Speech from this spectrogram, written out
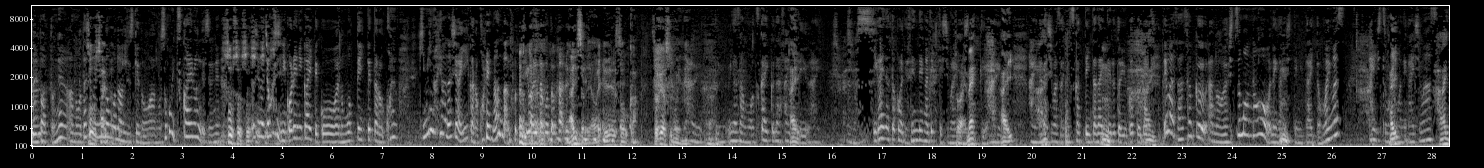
はい、サイパッドね。あの私も言うのもなんですけどあのすごい使えるんですよね。そうそうそうそう私が上司にこれに書いてこうあの持って行ってたら「これ君の話はいいからこれ何なの?」って言われたことがある。何それえー、そうか。それはすごいね、はい、皆さんもお使いくださいっていう、はい。あの意外なところで宣伝ができてしまいましたっていうはい、はい。はい。はい。長嶋さんに使っていただいているということで、はい。では早速あの質問の方をお願いしてみたいと思います、はい。質問お願いします、はい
